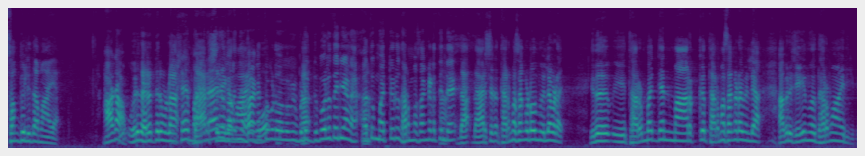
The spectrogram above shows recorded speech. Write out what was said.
അസന്തുലിതമായ ആകാം. ഒരു തരത്തിലുള്ള ഇതുപോലെ തന്നെയാണ്. അത് മറ്റൊരു ധർമ്മസങ്കടത്തിന്റെ ദാർശന ദാർശനിക ധർമ്മസങ്കടമൊന്നുമില്ല അവിടെ ഇത് ഈ ധർമ്മജ്ഞന്മാർക്ക് ധർമ്മസങ്കടമില്ല. അവർ ചെയ്യുന്നത് ധർമ്മമായിരിക്കും.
